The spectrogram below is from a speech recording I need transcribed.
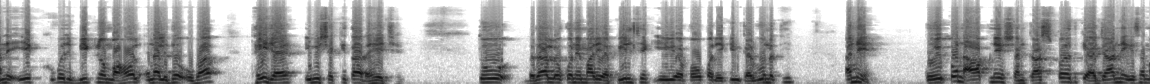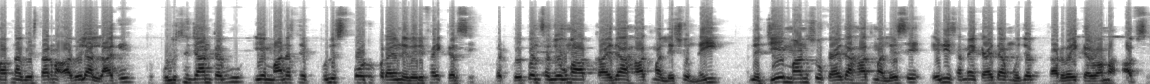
અને એક ખૂબ જ બીકનો માહોલ એના લીધે ઊભા થઈ જાય એવી શક્યતા રહે છે. તો બધા લોકોને મારી અપીલ છે કે એવી અફવાઓ પર યકીન કરવું નથી. અને કોઈ પણ આપને શંકાસ્પદ કે અજાણ્ય ઇસમ આપના વિસ્તારમાં આવેલા લાગે તો પોલીસને જાણ કરવું. એ માણસને પોલીસ સ્પોટ ઉપર આવીને વેરીફાઈ કરશે. બટ કોઈ પણ સંજોગોમાં આપ કાયદા હાથમાં લેશો નહીં અને જે માણસો કાયદા હાથમાં લેશે, એની સામે કાયદા મુજબ કાર્યવાહી કરવામાં આવશે.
